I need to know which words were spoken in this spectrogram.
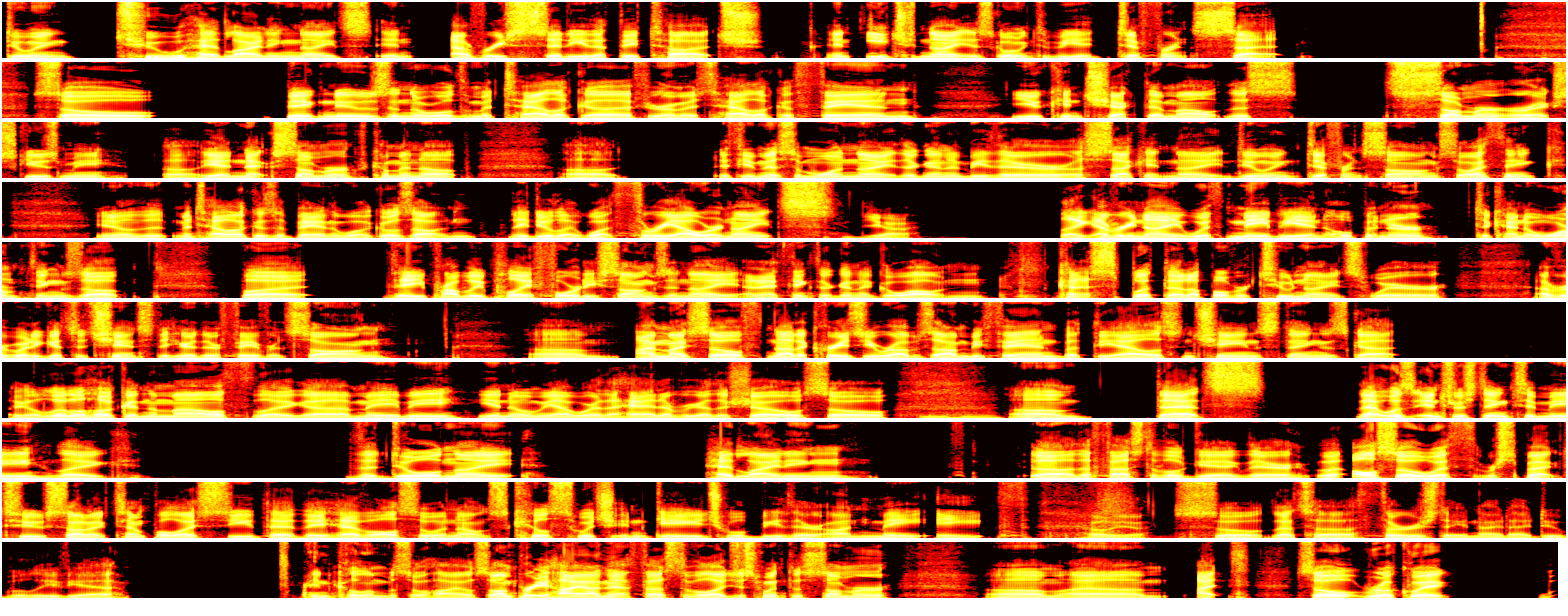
doing two headlining nights in every city that they touch, and each night is going to be a different set. So, big news in the world of Metallica. If you're a Metallica fan, you can check them out this summer, or excuse me, uh, yeah, next summer coming up. Uh, if you miss them one night, they're going to be there a second night doing different songs. So I think, you know, that Metallica is a band that what goes out and they do like what three hour nights, Yeah. like every night with maybe an opener to kind of warm things up, but they probably play 40 songs a night and i think they're going to go out and kind of split that up over two nights where everybody gets a chance to hear their favorite song um, i myself not a crazy rob zombie fan but the alice in chains thing has got like a little hook in the mouth like uh, maybe you know me i wear the hat every other show so Mhm. um, that's that was interesting to me like the dual night headlining uh, the festival gig there. But also with respect to Sonic Temple, I see that they have also announced Killswitch Engage will be there on May 8th. Hell yeah. So that's a Thursday night, I do believe. Yeah. In Columbus, Ohio. So I'm pretty high on that festival. I just went this summer. Um, um, I so real quick,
